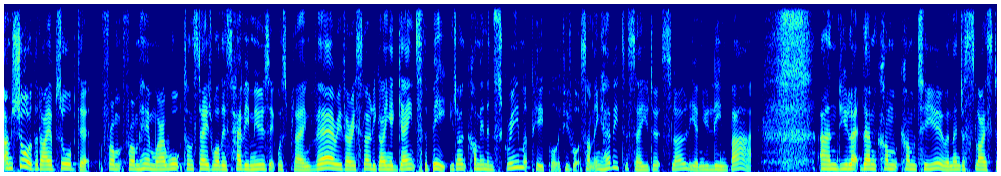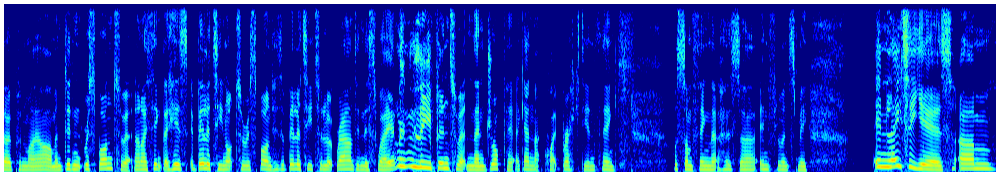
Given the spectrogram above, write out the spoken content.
I'm sure that I absorbed it from, from him, where I walked on stage while this heavy music was playing, very, very slowly, going against the beat. You don't come in and scream at people. If you've got something heavy to say, you do it slowly and you lean back and you let them come come to you and then just sliced open my arm and didn't respond to it. And i think that his ability not to respond his ability to look round in this way and then leap into it and then drop it again that quite brechtian thing was something that has uh, influenced me. In later years um,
